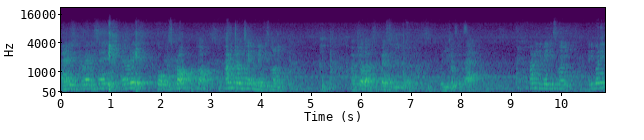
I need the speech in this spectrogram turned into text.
And as you correctly say, there it is, Corpus Clock. How did John Taylor make his money? I'm sure that was the question you were, when you looked at that. How did he make his money? Anybody?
